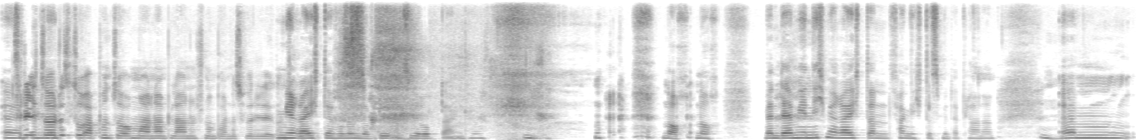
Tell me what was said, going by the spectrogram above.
Vielleicht ähm, solltest du ab und zu auch mal an der Plane schnuppern, das würde dir ganz Mir reicht der Holunderblütensirup, danke. noch, noch. Wenn der mir nicht mehr reicht, dann fange ich das mit der Plane an. Mhm. Ähm,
